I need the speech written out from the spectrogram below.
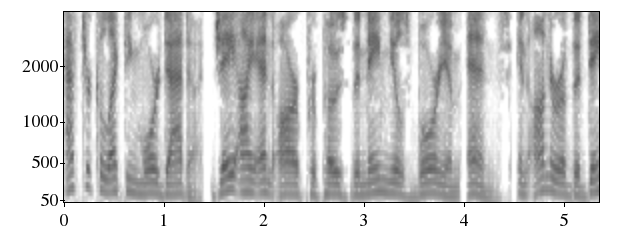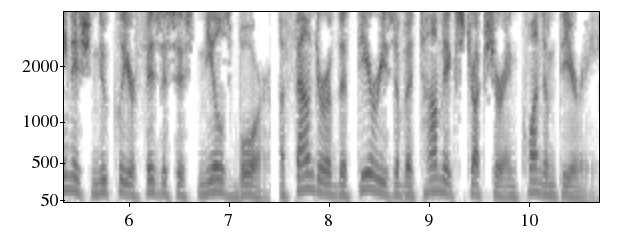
After collecting more data, JINR proposed the name Niels Bohrium in honor of the Danish nuclear physicist Niels Bohr, a founder of the theories of atomic structure and quantum theory.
